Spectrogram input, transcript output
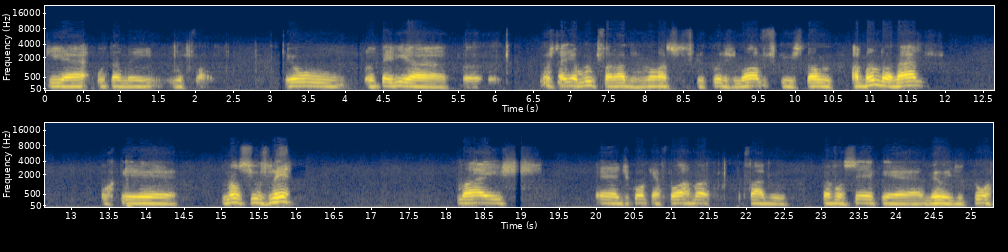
que é o também nos falta. Eu, eu teria. Gostaria muito de falar dos nossos escritores novos que estão abandonados, porque não se os lê, mas é, de qualquer forma, Fábio, para você que é meu editor,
